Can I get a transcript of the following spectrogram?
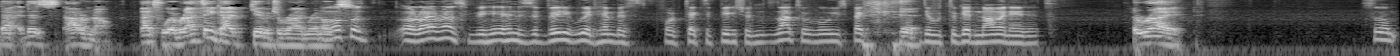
that does I don't know. That's weird, but I think I'd give it to Ryan Reynolds. Also, uh, Ryan Reynolds is a very weird him best for Detective Pikachu. It's not to expect to, to get nominated. right. So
